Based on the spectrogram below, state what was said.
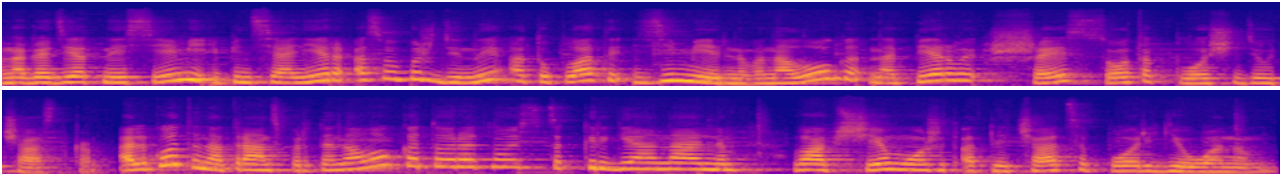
Многодетные семьи и пенсионеры освобождены от уплаты земельного налога на первые 6 соток площади участка. А льготы на транспортный налог, который относится к региональным, вообще может отличаться по регионам.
